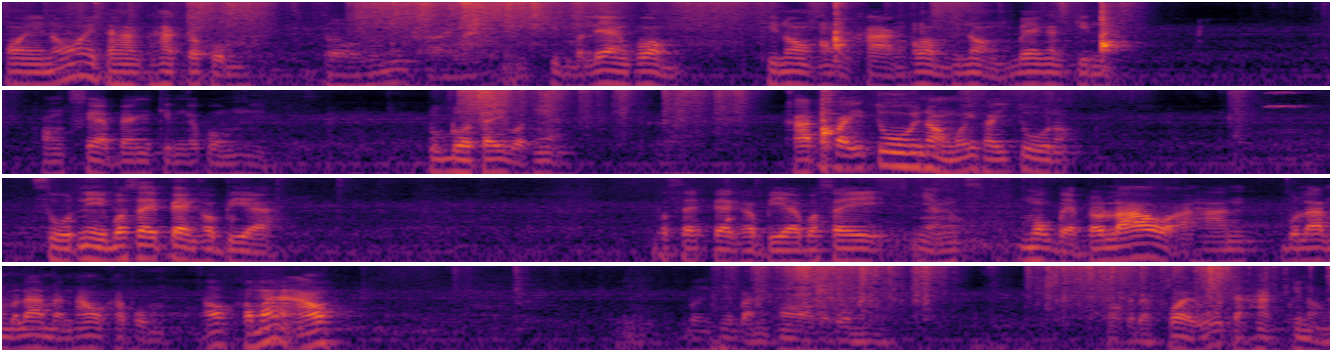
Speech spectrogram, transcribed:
หอยน้อยแต่หักหักครับผมสองนี่ขายกินมาแรงพร้อมพี่น้องห้องคางพร้อมพี่น้องแบ่งกันกิน ของแซ่บแบ่งกินครับผมนี่ลูกโดดใส่บ่เฮียขาดไฟตู้พี่น้องไม่ไฟตู้เนาะสูตรนี่บ่ใส่แป้งข้าวเบียร์ บ่ใส่แป้งข้าวเบียร์บ่ใส่หยังหมกแบบเล่าๆอาหารโบราณโบราณบ้านเฮาครับผม เอาเข้ามาเอาเบิ่งที่บันห่อครับผมห่อกระดาษฝ้อยโอ้จะหักพี่น้อง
